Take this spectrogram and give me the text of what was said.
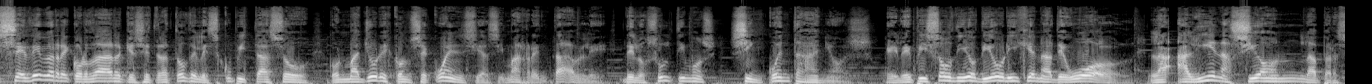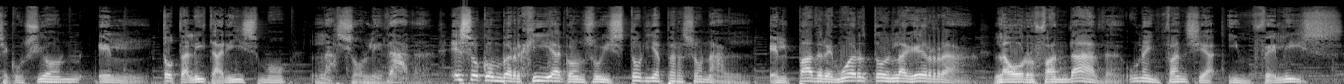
Se debe recordar que se trató del escupitazo con mayores consecuencias y más rentable de los últimos 50 años. El episodio dio origen a The Wall, la alienación, la persecución, el totalitarismo, la soledad. Eso convergía con su historia personal. El padre muerto en la guerra, la orfandad, una infancia infeliz,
